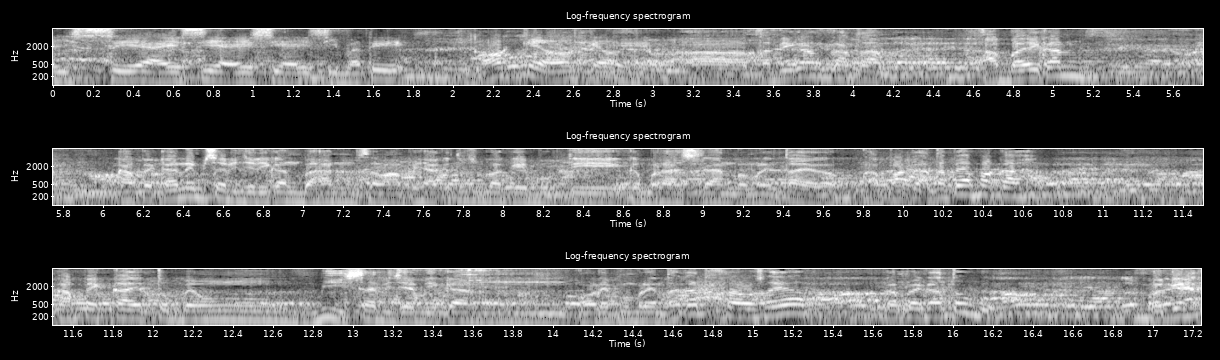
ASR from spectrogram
I see, I see, I see, I see. Berarti oke, oke, oke. Eh, tadi kan kata Abai kan KPK ini bisa dijadikan bahan sama pihak itu sebagai bukti keberhasilan pemerintah ya. Apakah tapi apakah KPK itu memang bisa dijadikan oleh pemerintah kan setahu saya KPK itu bagian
